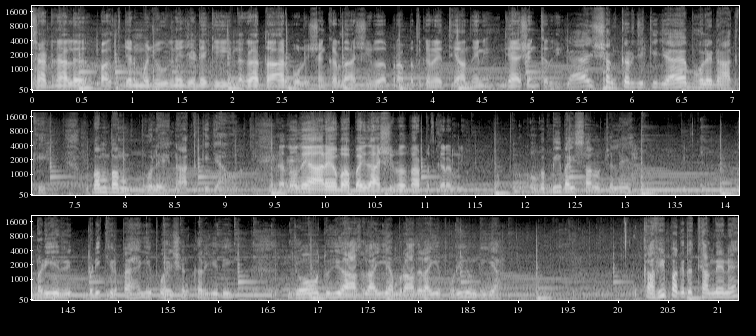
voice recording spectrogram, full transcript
ਸਾਡੇ ਨਾਲ ਭਗਤ ਜਨ ਮੌਜੂਦ ਨੇ ਜਿਹੜੇ ਕਿ ਲਗਾਤਾਰ ਭੋਲੇ ਸ਼ੰਕਰ ਦਾ ਆਸ਼ੀਰਵਾਦ ਪ੍ਰਾਪਤ ਕਰਨ ਇੱਥੇ ਆਉਂਦੇ ਨੇ। ਜੈ ਸ਼ੰਕਰ ਜੀ। ਜੈ ਸ਼ੰਕਰ ਜੀ ਕੀ ਜੈ ਭੋਲੇਨਾਥ ਕੀ। ਬੰਮ ਬੰਮ ਭੋਲੇਨਾਥ ਕੀ ਜੈ ਕਦੋਂ ਦੇ ਆ ਰਹੇ ਹੋ ਬਾਬਾ ਜੀ ਦਾ ਆਸ਼ੀਰਵਾਦ ਪ੍ਰਾਪਤ ਕਰਨ ਲਈ? ਕੋ 22 ਸਾਲ ਹੋ ਚੱਲੇ ਆ। ਬੜੀ ਬੜੀ ਕਿਰਪਾ ਹੈਗੀ ਭੋਲੇ ਸ਼ੰਕਰ ਜੀ ਦੀ। ਜੋ ਤੁਸੀਂ ਆਸ ਲਾਈ ਆ ਮੁਰਾਦ ਲਾਈ ਆ ਪੂਰੀ ਹੁੰਦੀ ਆ। ਕਾਫੀ ਭਗਤ ਇੱਥੇ ਆਉਂਦੇ ਨੇ।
